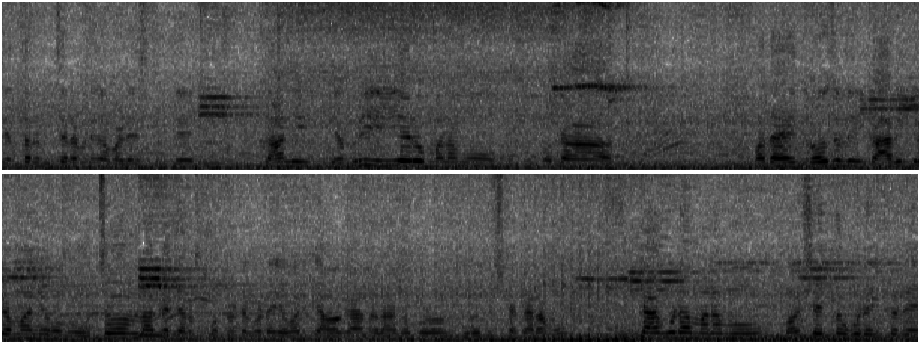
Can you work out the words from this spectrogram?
చెత్తను విచ్చలవిడిగా పడేస్తుంటే దాన్ని ఎవ్రీ ఇయర్ మనము ఒక పదహైదు రోజులు ఈ కార్యక్రమాన్ని ఒక ఉత్సవం లాగా జరుపుకుంటుంటే కూడా ఎవరికి అవగాహన రాకపోవడం దురదృష్టకరము. ఇంకా కూడా మనము భవిష్యత్తులో కూడా ఇక్కడే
